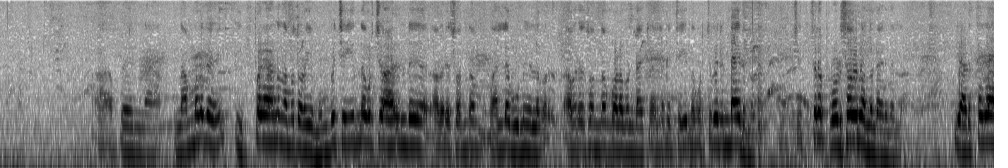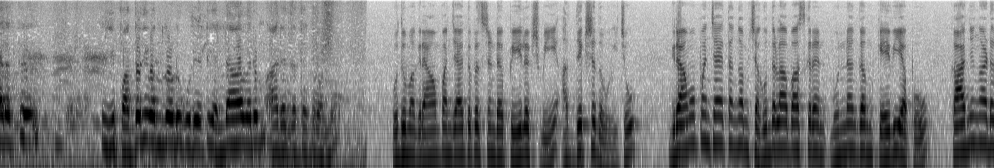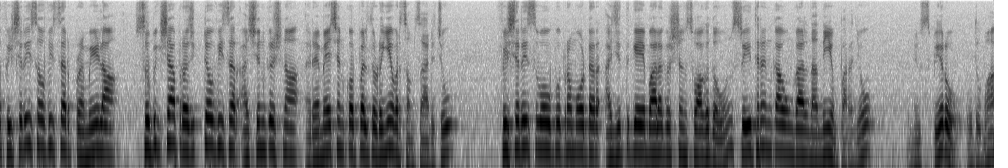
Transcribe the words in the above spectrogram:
പിന്നെ നമ്മളത് ഇപ്പോഴാണ് നമ്മൾ തുടങ്ങി മുമ്പ് ചെയ്യുന്ന കുറച്ച് ആളുണ്ട് അവർ സ്വന്തം നല്ല ഭൂമിയുള്ളവർ അവർ സ്വന്തം കുളമുണ്ടാക്കി അതിലൊക്കെ ചെയ്യുന്ന കുറച്ച് പേരുണ്ടായിരുന്നു. പക്ഷെ ഇത്ര പ്രോത്സാഹനം ഒന്നുണ്ടായിരുന്നില്ല ഈ അടുത്ത കാലത്ത് ഈ പദ്ധതി വന്നതോട് കൂടിയിട്ട് എല്ലാവരും ആ രംഗത്തേക്ക് വന്നു. ഉദുമ ഗ്രാമപഞ്ചായത്ത് പ്രസിഡന്റ് പി ലക്ഷ്മി അധ്യക്ഷത വഹിച്ചു. ഗ്രാമപഞ്ചായത്ത് അംഗം ശകുന്തള ഭാസ്കരൻ മുൻ അംഗം K V Appu Kanhangad fisheries officer Prameela Subhiksha project officer Ashwin Krishna Rameshan Koppal തുടങ്ങിയവർ സംസാരിച്ചു. ഫിഷറീസ് വകുപ്പ് പ്രൊമോട്ടർ അജിത് കെ ബാലകൃഷ്ണൻ സ്വാഗതവും ശ്രീധരൻ കാവുങ്കാൽ നന്ദിയും പറഞ്ഞു. News bureau Uduma.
